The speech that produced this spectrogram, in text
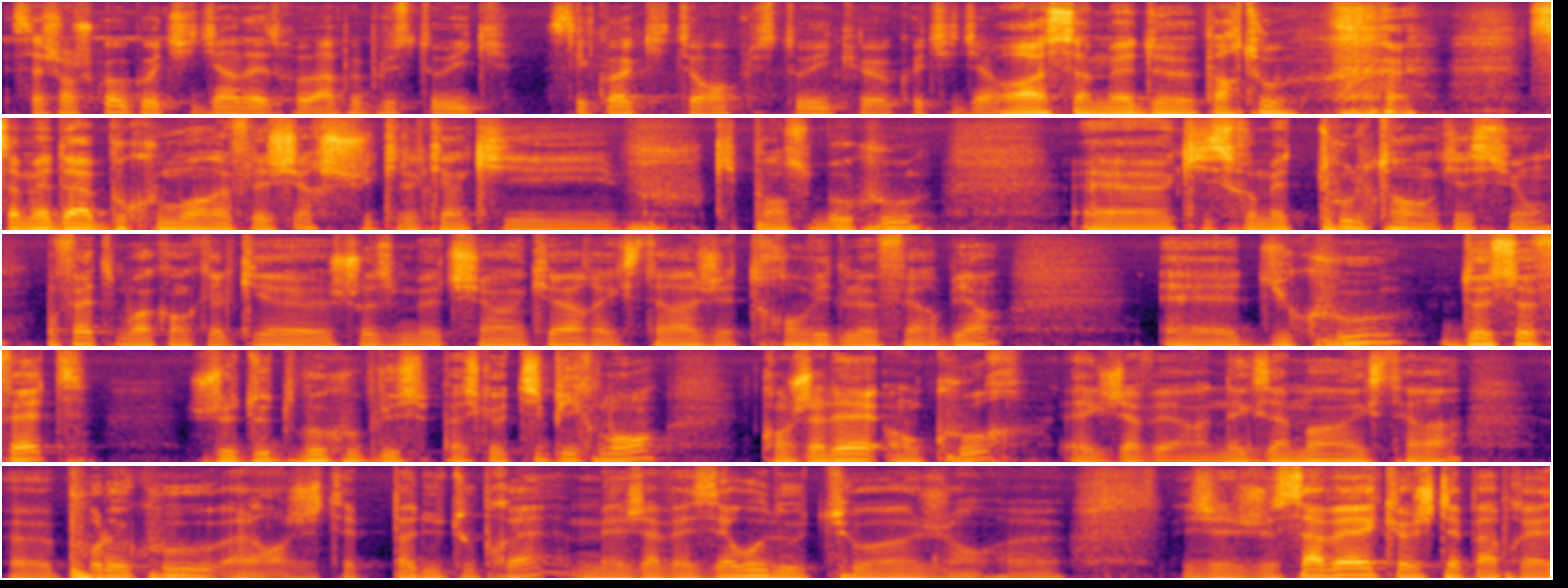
Ça change quoi au quotidien d'être un peu plus stoïque? C'est quoi qui te rend plus stoïque euh, au quotidien? Oh, ça m'aide partout. ça m'aide à beaucoup moins réfléchir. Je suis quelqu'un qui, qui pense beaucoup, euh, qui se remet tout le temps en question. En fait, moi, quand quelque chose me tient à cœur, etc., j'ai trop envie de le faire bien. Et du coup, de ce fait, je doute beaucoup plus. Parce que typiquement, quand j'allais en cours et que j'avais un examen, etc., euh, pour le coup, alors j'étais pas du tout prêt, mais j'avais zéro doute, tu vois. Genre, euh, je, je savais que j'étais pas prêt.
